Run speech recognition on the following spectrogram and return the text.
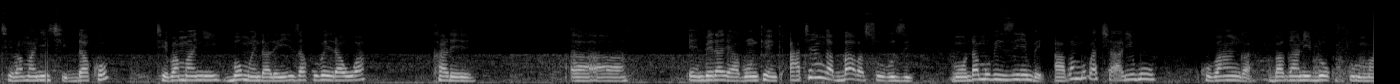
tebamanyi kiddako tebamanyi bomu endala eyinza kubeera wa kale uh, embeera ya bunkenke. Ate nga bba abasuubuzi munda mu bizimbe abamu bakyalimu kubanga baganiddwa okufuluma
